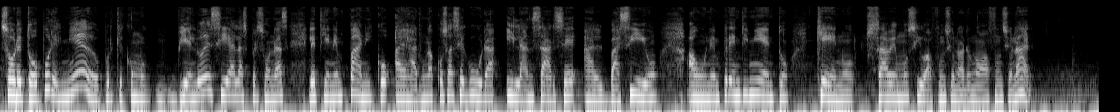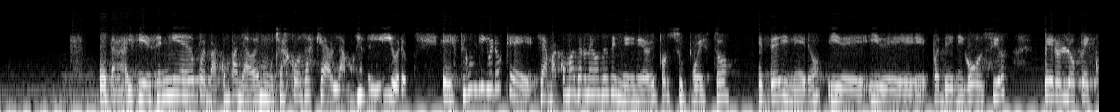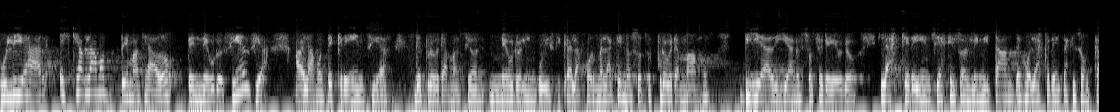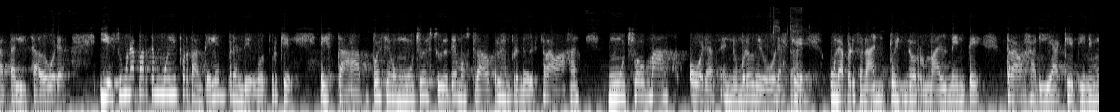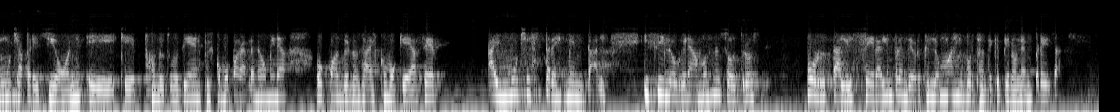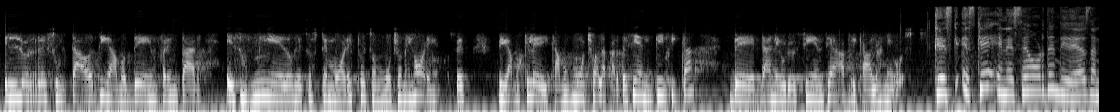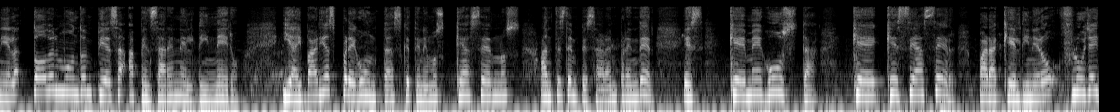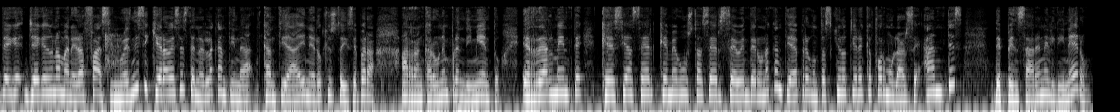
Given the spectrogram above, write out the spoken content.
sobre todo por el miedo, porque como bien lo decía, las personas le tienen pánico a dejar una cosa segura y lanzarse al vacío a un emprendimiento que no sabemos si va a funcionar o no va a funcionar. Total, y ese miedo pues va acompañado de muchas cosas que hablamos en el libro. Este es un libro que se llama Cómo hacer negocios sin dinero y por supuesto es de dinero y de, y de, pues de negocios, pero lo peculiar es que hablamos demasiado de neurociencia, hablamos de creencias, de programación neurolingüística, la forma en la que nosotros programamos día a día nuestro cerebro, las creencias que son limitantes o las creencias que son catalizadoras. Y eso es una parte muy importante del emprendedor porque está, pues según muchos estudios demostrado que los emprendedores trabajan mucho más horas, en número de horas que una persona pues normalmente trabajaría, que tiene mucha presión, eh, que cuando tú no tienes pues cómo pagar la nómina o cuando no sabes cómo qué hacer, hay mucho estrés mental. Y si logramos nosotros fortalecer al emprendedor, que es lo más importante que tiene una empresa, los resultados, digamos, de enfrentar esos miedos, esos temores, pues son mucho mejores. Entonces, digamos que le dedicamos mucho a la parte científica de la neurociencia aplicada a los negocios. Que es, es que en ese orden de ideas, Daniela, todo el mundo empieza a pensar en el dinero y hay varias preguntas que tenemos que hacernos antes de empezar a emprender. Es, ¿qué me gusta? ¿Qué, ¿Qué, sé hacer para que el dinero fluya y llegue, de una manera fácil? No es ni siquiera a veces tener la cantidad, cantidad de dinero que usted dice para arrancar un emprendimiento. Es realmente qué sé hacer, qué me gusta hacer, sé vender. Una cantidad de preguntas que uno tiene que formularse antes de pensar en el dinero.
